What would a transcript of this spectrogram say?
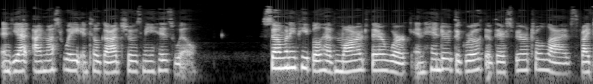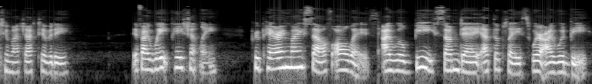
and yet I must wait until God shows me His will. So many people have marred their work and hindered the growth of their spiritual lives by too much activity. If I wait patiently, preparing myself always, I will be some day at the place where I would be.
